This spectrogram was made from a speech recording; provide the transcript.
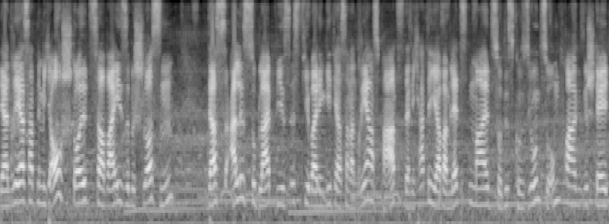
Der Andreas hat nämlich auch stolzerweise beschlossen, dass alles so bleibt, wie es ist hier bei den GTA San Andreas Parts, denn ich hatte ja beim letzten Mal zur Diskussion, zur Umfrage gestellt,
